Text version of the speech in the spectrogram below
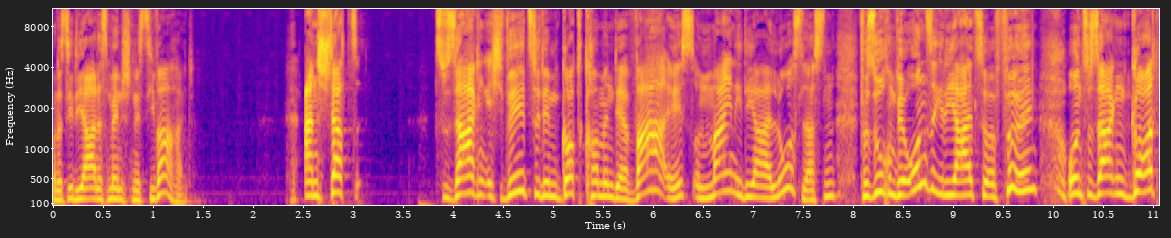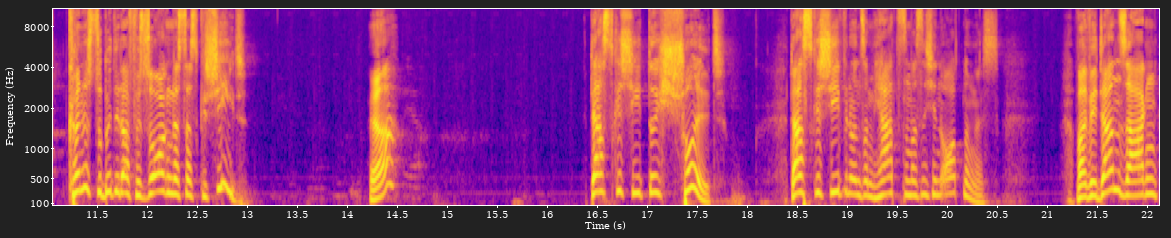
und das Ideal des Menschen ist die Wahrheit. Anstatt zu sagen, ich will zu dem Gott kommen, der wahr ist und mein Ideal loslassen, versuchen wir unser Ideal zu erfüllen und zu sagen, Gott, könntest du bitte dafür sorgen, dass das geschieht? Ja? Das geschieht durch Schuld. Das geschieht in unserem Herzen, was nicht in Ordnung ist. Weil wir dann sagen,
